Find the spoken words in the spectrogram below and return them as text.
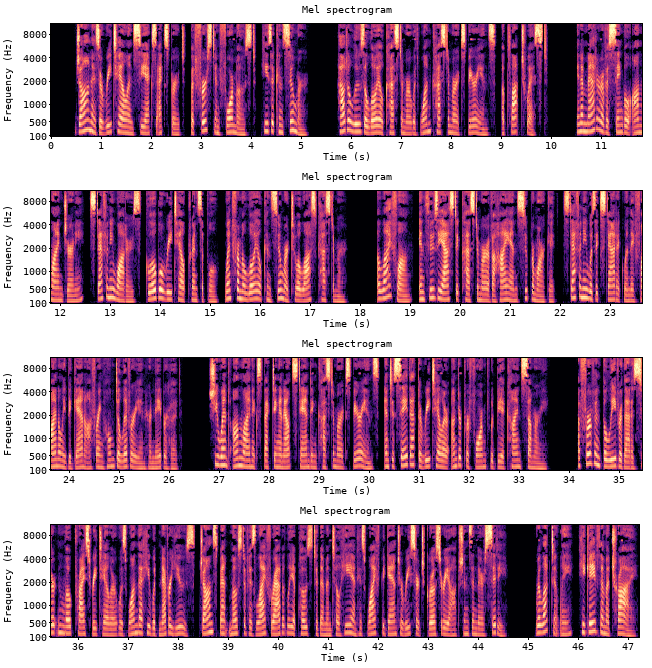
John is a retail and CX expert, but first and foremost, he's a consumer. How to lose a loyal customer with one customer experience, a plot twist. In a matter of a single online journey, Stephanie Waters, global retail principal, went from a loyal consumer to a lost customer. A lifelong, enthusiastic customer of a high end supermarket, Stephanie was ecstatic when they finally began offering home delivery in her neighborhood. She went online expecting an outstanding customer experience, and to say that the retailer underperformed would be a kind summary. A fervent believer that a certain low price retailer was one that he would never use, John spent most of his life rabidly opposed to them until he and his wife began to research grocery options in their city. Reluctantly, he gave them a try,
